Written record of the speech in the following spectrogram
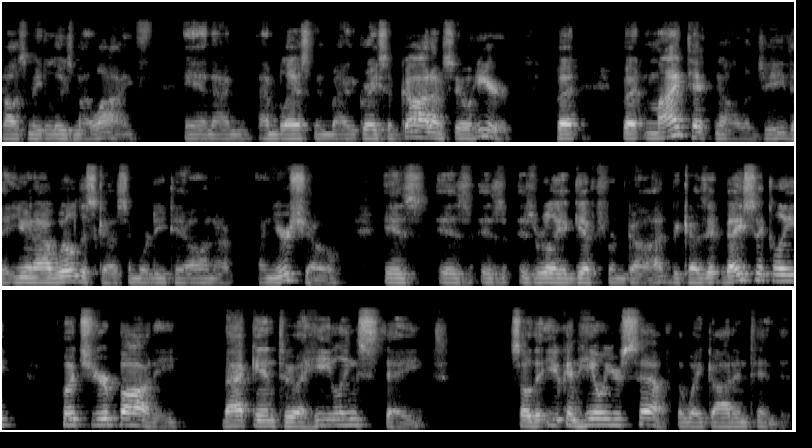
caused me to lose my life. And I'm I'm blessed, and by the grace of God, I'm still here. But but my technology that you and I will discuss in more detail on our on your show is is is is really a gift from God because it basically puts your body back into a healing state so that you can heal yourself the way God intended.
